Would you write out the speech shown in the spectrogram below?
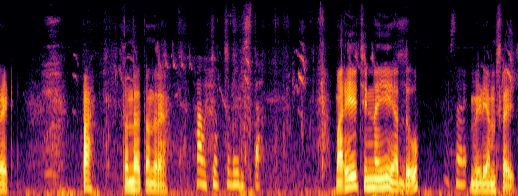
రైట్. పా తొందర తొందరగా. చెప్పులు ఇస్తా మరీ చిన్నవి అద్దు. సరే మీడియం సైజ్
